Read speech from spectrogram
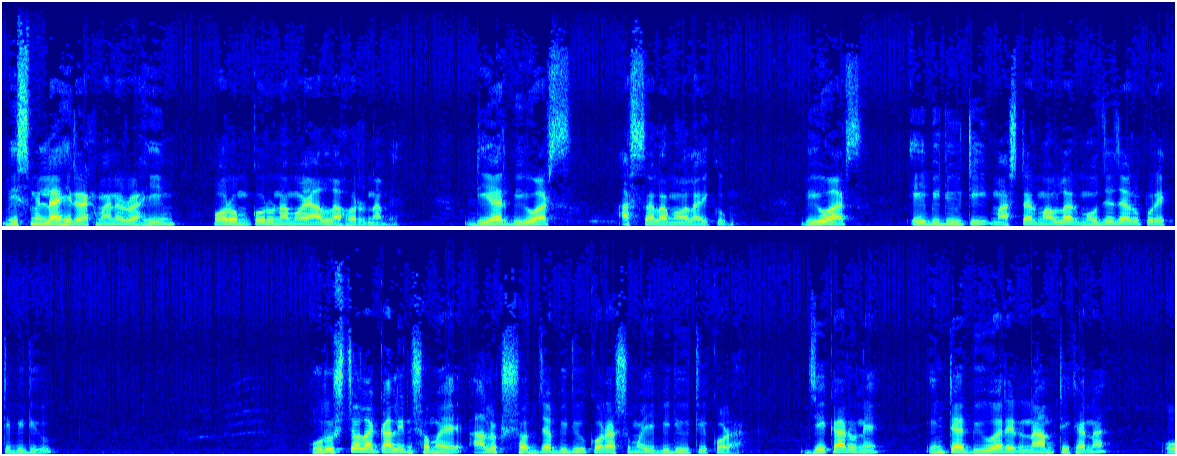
বিসমিল্লাহির রহমান রাহিম, পরম করুণাময় আল্লাহর নামে। ডিয়ার ভিউয়ার্স আসসালামু আলাইকুম। ভিউয়ার্স এই ভিডিওটি মাস্টার মাওলার মৌজেজার উপর একটি ভিডিও। উরুষ চলাকালীন সময়ে আলোকসজ্জা ভিডিও করার সময় এই ভিডিওটি করা। যে কারণে ইন্টারভিউয়ারের নাম, ঠিকানা ও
